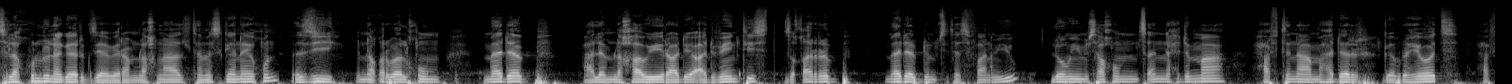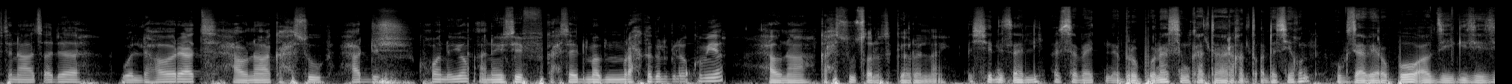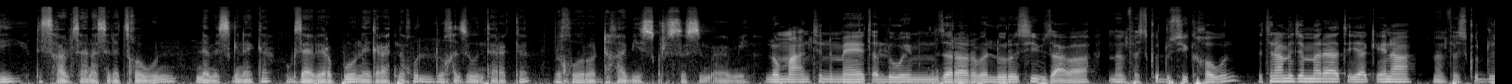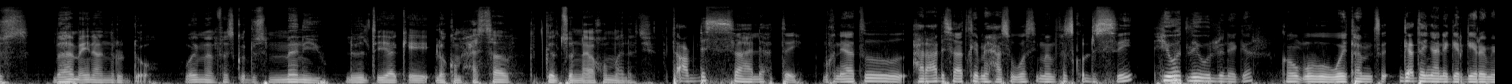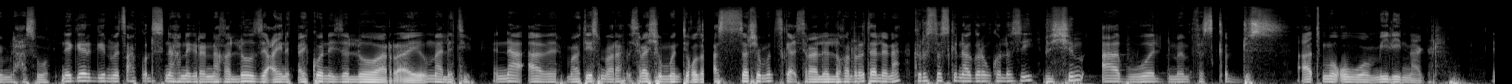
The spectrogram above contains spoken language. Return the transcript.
ስለ ኩሉ ነገር እግዚኣብሔር ኣምላኽና ዝተመስገነ ይኹን። እዚ እነቕርበልኩም መደብ ዓለም ለኻዊ ራድዮ ኣድቬንቲስት ዝቐርብ መደብ ድምጺ ተስፋ እዩ። ሎሚ ምሳኹም ንጸንሕ ድማ ሓፍትና ማህደር ገብረሕይወት፣ ሓፍትና ኣጸደ ወልደሃወርያት፣ ሓውና ካሕሱ ሓዱሽ ክኾኑ እዮም። ኣነ ዮሴፍ ካሕሳይ ድማ ብምምራሕ ከገልግለኩም እየ። ሓውና ካሕሱ ጸሎት ክገብረልና እዩ። እሺ ንጸሊ ኣብ ሰማይ ትነብር ኣቦና ስምካ ልተባረኸ ልተቀደሰ ይኹን ኡግዛብሔር ኣቦ ኣብዚ ግዜ እዚ ንስኻ ምሳና ስለ ትኸውን ነመስግነካ ኡግዛብሔር ኣቦ ነገራትና ኩሉ ከዝውን ተረከብ ብክቡር ወድኻ ብየሱስ ክርስቶስ ስም ኣሜን። ሎማዕንቲ ንመያየጠሉ ወይም ንዘራረበሉ ርእሲ ብዛዕባ መንፈስ ቅዱስ እዩ ክኸውን እቲ ናመጀመርያ ጥያቄና መንፈስ ቅዱስ ብሀመይ ኢና ንርድኦ ወይ መንፈስ ቅዱስ መን እዩ ልብል ጥያቄ ለኩም ሐሳብ ክትገልፁልና ኢኩም ማለት እዩ። ብጣዕሚ ደስ በሃሊ ሕቶ እዩ ምክንያቱ ሓደ ሓደ ሰባት ከም ይሓስብዎሲ መንፈስ ቅዱስሲ ህይወት ለይብሉ ነገር ከምኡ ወይ ከም ፅግዕተኛ ነገር ገይሮም እዮም ልሓስብዎ ነገር ግን መፅሓፍ ቅዱስና ክነግረና ከሎ እዚ ዓይነት ኣይኮነይ ዘለዎ ኣረኣእይኡ ማለት እዩ እና ኣብ ማቴዎስ ምዕራፍ ዕስራን ሸሞንትን ቁፅሪ ዓሰርተ ሸሞንተ እስካብ ዕስራ ለሎ ክንርኢ ተለና ክርስቶስ ክናገሮም ከሎሲ ብሽም ኣብ ወልድ መንፈስ ቅዱስ ኣጥምቕዎም ኢሉ ይናገር።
